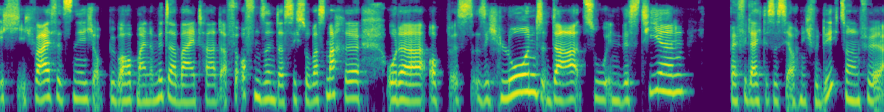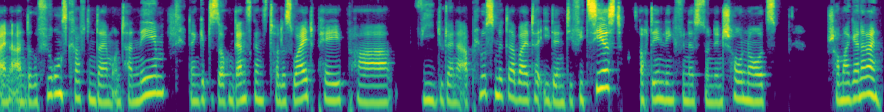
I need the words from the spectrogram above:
ich, ich weiß jetzt nicht, ob überhaupt meine Mitarbeiter dafür offen sind, dass ich sowas mache oder ob es sich lohnt, da zu investieren, weil vielleicht ist es ja auch nicht für dich, sondern für eine andere Führungskraft in deinem Unternehmen, dann gibt es auch ein ganz, ganz tolles White Paper, wie du deine A-Plus-Mitarbeiter identifizierst. Auch den Link findest du in den Show Notes. Schau mal gerne rein.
